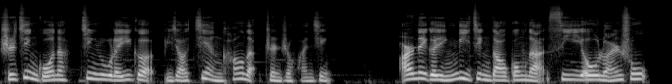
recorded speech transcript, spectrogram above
使晋国呢进入了一个比较健康的政治环境。而那个盈利晋悼公的 CEO 栾书，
